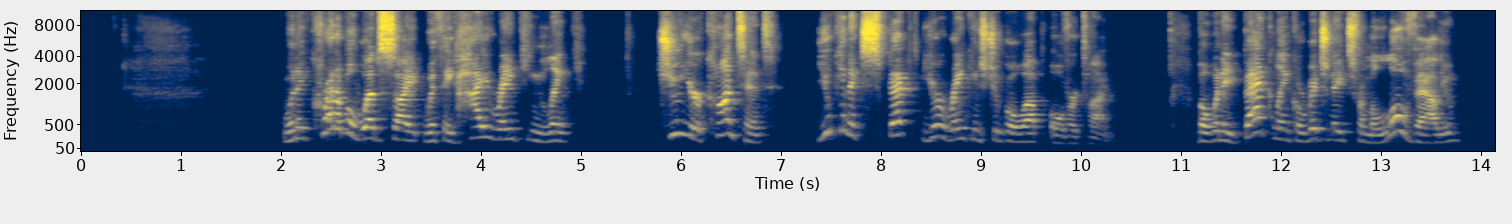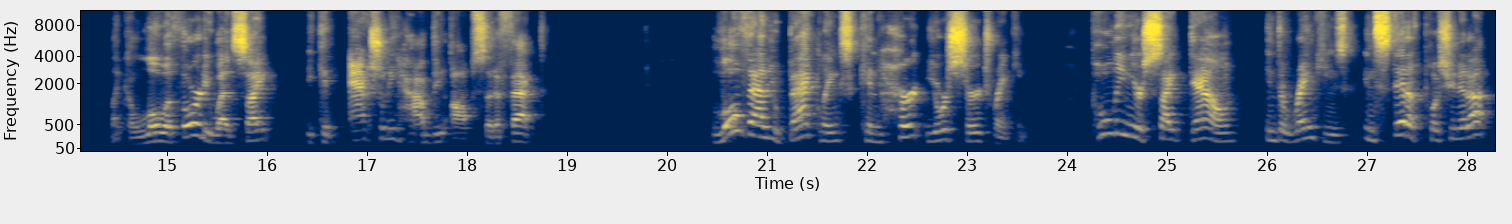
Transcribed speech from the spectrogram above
When a credible website with a high ranking link to your content, you can expect your rankings to go up over time. But when a backlink originates from a low value, like a low authority website, it can actually have the opposite effect. Low value backlinks can hurt your search ranking, pulling your site down in the rankings instead of pushing it up.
